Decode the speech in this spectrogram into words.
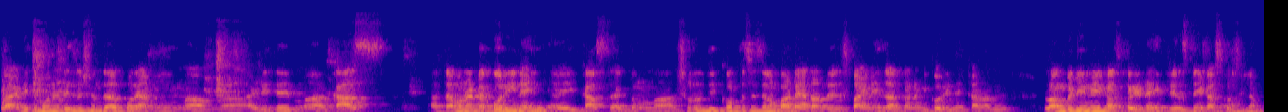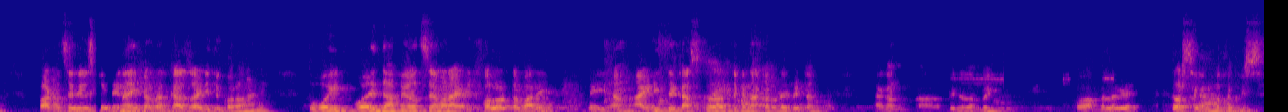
তো। আইডিতে মনিটাইজেশন দেওয়ার পরে আমি আইডিতে কাজ তেমন একটা করি নাই। এই কাজ একদম শুরুর দিক করতে চাইছিলাম বাট অ্যাড অন রিলস পাই নাই যার কারণে আমি করি নাই কারণ আমি লং ভিডিও নিয়ে কাজ করি নাই রিলস নিয়ে কাজ করছিলাম। বাট হচ্ছে রিলসটা নিয়ে না এই কারণে আর কাজ আইডিতে করা হয়নি। তো ওই ওই ধাপে হচ্ছে আমার আইডির ফলোয়ারটা বাড়ে। এই আইডিতে কাজ করার থেকে না করাটাই বেটার এখন বিনোদন ভাই ও আপনার লাগে দশ সেকেন্ড কথা কইছে।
